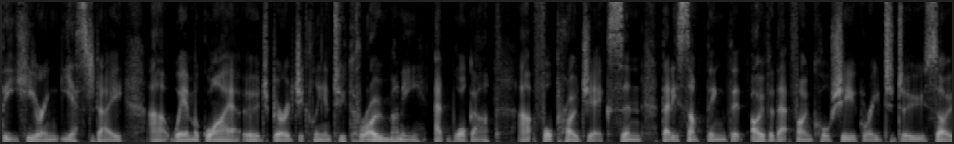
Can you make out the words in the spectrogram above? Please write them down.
the hearing yesterday uh, where Maguire urged Berejiklian to throw money at Wagga uh, for projects, and that is something that over that phone call she agreed to do. So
